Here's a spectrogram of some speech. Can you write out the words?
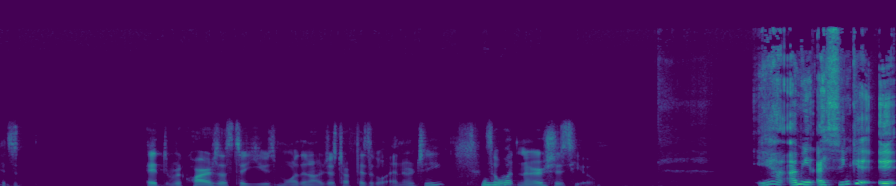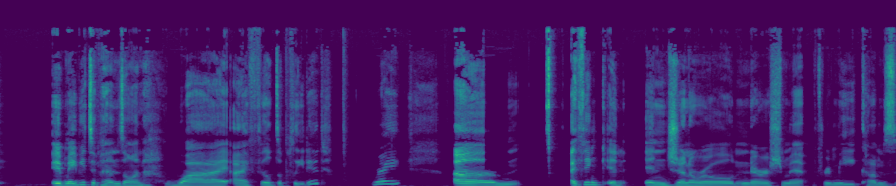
it's it requires us to use more than our just our physical energy. So, Mhm. what nourishes you? Yeah, I mean, I think it it it maybe depends on why I feel depleted, right? Um, I think in in general, nourishment for me comes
